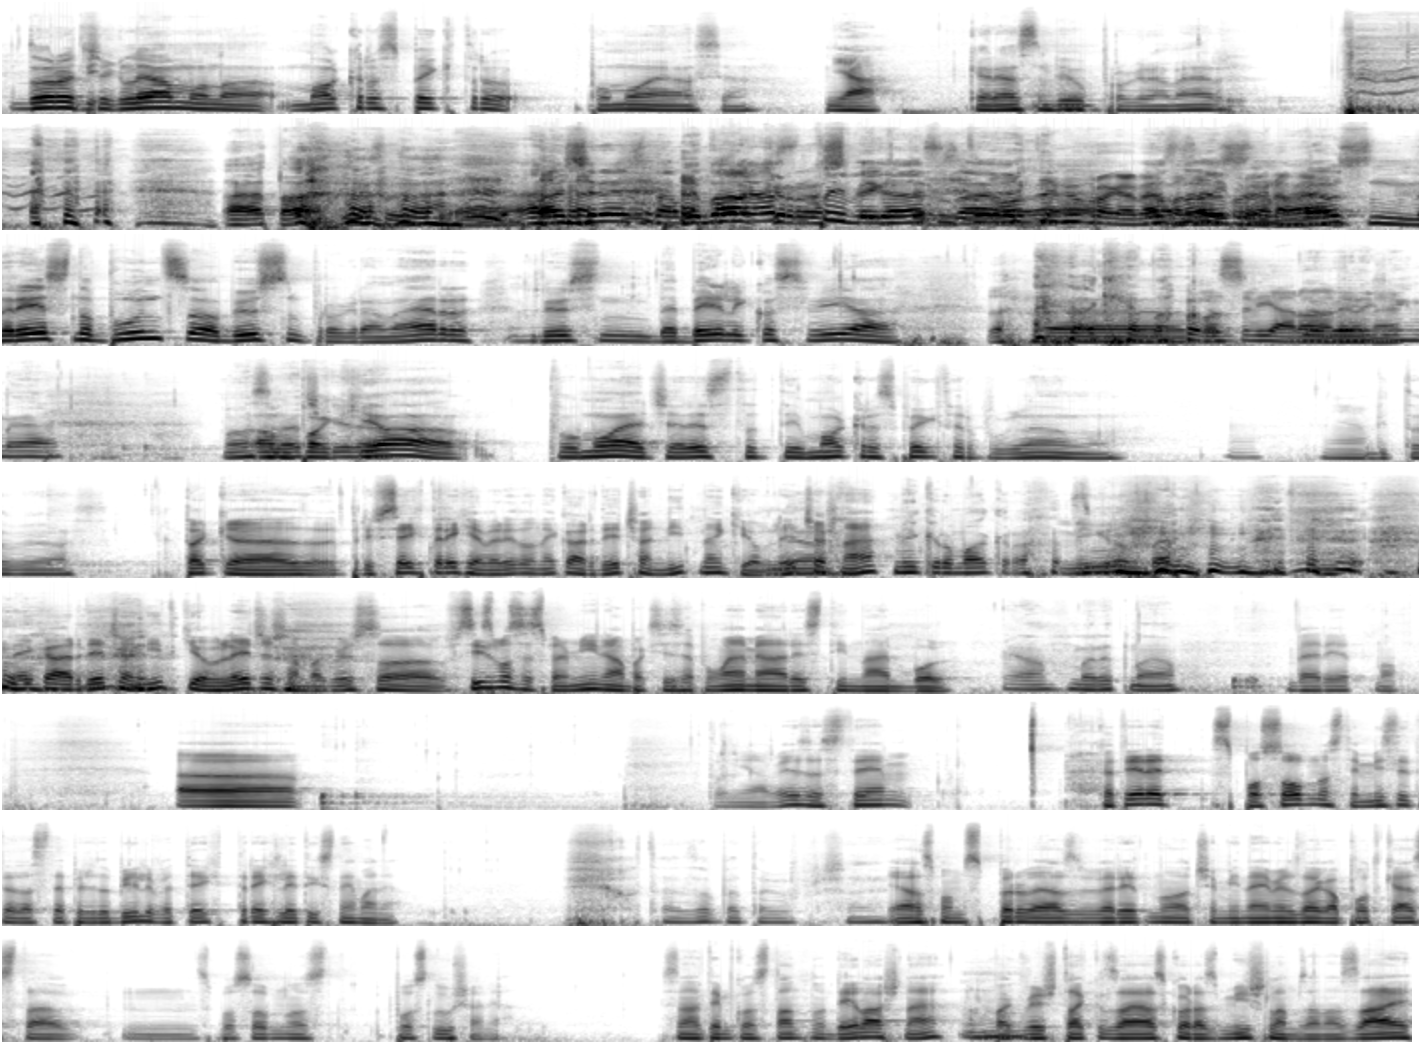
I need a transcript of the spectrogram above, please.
Dobro, če gledamo na makrospektru, po mojem jaz ja. Ja, Ker jaz sem bil Mhm. programer. A ja, ta, mislim, ja. Pač res, da Ja, bo da, jaz sem ti je bil programer, Jaz pa sem, zdaj ni sem, programer. imel sem resno punco, bil sem programer, bil sem debeli ko svija. Okej, Eh, no. Malo se več Ampak ja, po moje, če res ti makrospektr pogledamo, Ja. bi to bil jaz. Tak, eh, pri vseh treh je verjetno neka rdeča nit, ne, ki jo vlečeš, ne? Mikro, makro. Mikro, neka rdeča nit, ki jo vlečeš, ampak veš, so, vsi smo se spremenili, ampak si se po mojem ja res ti najbolj, Ja, verjetno, ja. verjetno. Uh, to nima veze s tem. Katere sposobnosti mislite, da ste pridobili v teh treh letih snemanja? To je zopet tako vprašanje. Jaz imam z prve, jaz verjetno, če mi ne imel tega podcasta, m, sposobnost poslušanja. Se na tem konstantno delaš, ne? Mhm. Ampak veš, tako za jaz, ko razmišljam za nazaj,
